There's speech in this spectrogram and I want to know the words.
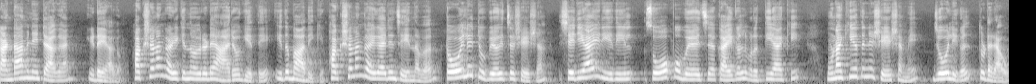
കണ്ടാമിനേറ്റ് ആകാൻ ഇടയാകും. ഭക്ഷണം കഴിക്കുന്നവരുടെ ആരോഗ്യത്തെ ഇത് ബാധിക്കും. ഭക്ഷണം കൈകാര്യം ചെയ്യുന്നവർ ടോയ്ലറ്റ് ഉപയോഗിച്ച ശേഷം ശരിയായ രീതിയിൽ സോപ്പ് ഉപയോഗിച്ച് കൈകൾ വൃത്തിയാക്കി ഉണക്കിയതിനു ശേഷമേ ജോലികൾ തുടരാവൂ.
